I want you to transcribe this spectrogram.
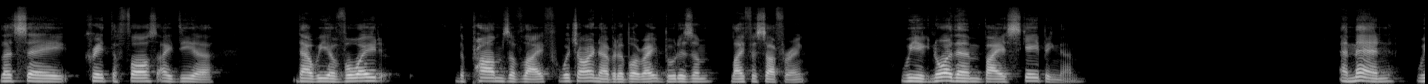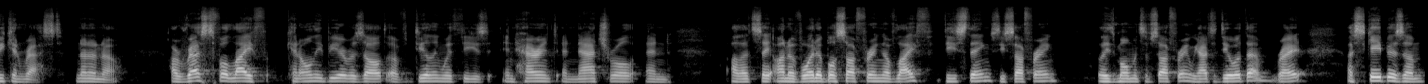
let's say, create the false idea that we avoid the problems of life, which are inevitable, right? Buddhism, life is suffering. We ignore them by escaping them. And then we can rest. No, no, no. A restful life can only be a result of dealing with these inherent and natural and, uh, let's say, unavoidable suffering of life, these things, these suffering, these moments of suffering. We have to deal with them, right? Escapism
